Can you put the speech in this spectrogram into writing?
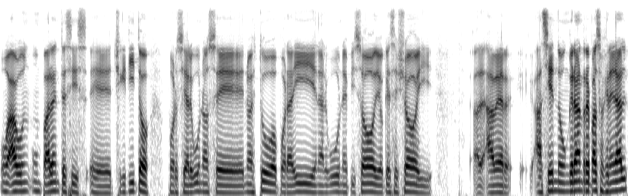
hago un, paréntesis eh, chiquitito por si alguno se, no estuvo por ahí en algún episodio, qué sé yo, y a, ver, haciendo un gran repaso general,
